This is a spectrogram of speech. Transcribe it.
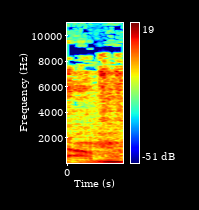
Come.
